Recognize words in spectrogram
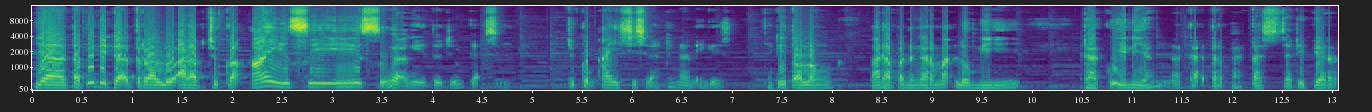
Ya tapi tidak terlalu Arab juga. ISIS nggak gitu juga sih. Cukup ISIS lah dengan Inggris. Jadi tolong para pendengar maklumi daku ini yang agak terbatas. Jadi biar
